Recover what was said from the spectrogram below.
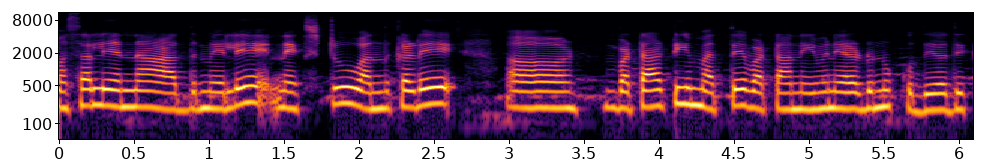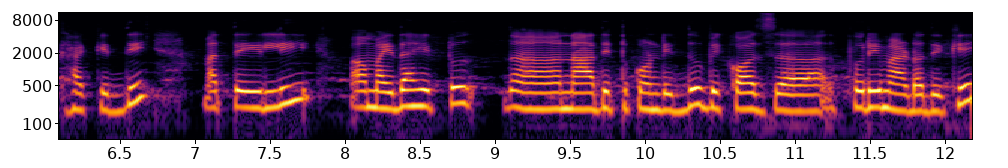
ಮಸಾಲೆಯನ್ನು ಆದಮೇಲೆ ನೆಕ್ಸ್ಟು ಒಂದು ಕಡೆ ಬಟಾಟಿ ಮತ್ತು ವಟಾಣಿ ಇವನ್ನೆರಡನ್ನೂ ಕುದಿಯೋದಕ್ಕೆ ಹಾಕಿದ್ದು. ಮತ್ತು ಇಲ್ಲಿ ಮೈದಾ ಹಿಟ್ಟು ನಾದಿಟ್ಕೊಂಡಿದ್ದು ಬಿಕಾಸ್ ಪುರಿ ಮಾಡೋದಕ್ಕೆ.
